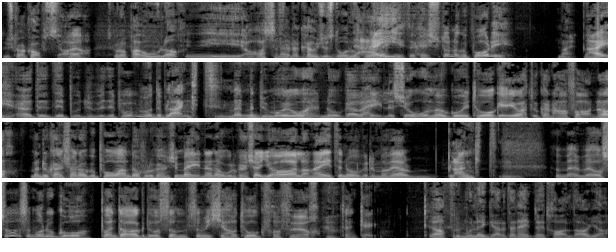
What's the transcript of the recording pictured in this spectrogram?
Du skal ha korps? Ja, ja. Skal du ha paroler? Ja, selvfølgelig. Nei, det kan jo ikke stå noe på dem. Nei, det kan ikke stå noe på de. Nei. Nei, det, det, det er på en måte blankt. Mm. Men, men du må jo, noe av hele showet med å gå i tog er jo at du kan ha faner. Men du kan ikke ha noe på den for du kan ikke mene noe. Du kan ikke ha ja eller nei til noe. Det må være blankt. Mm. Og så må du gå på en dag da, som, som ikke har tog fra før, tenker jeg. Ja, for du må legge det til en helt nøytral dag, ja.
